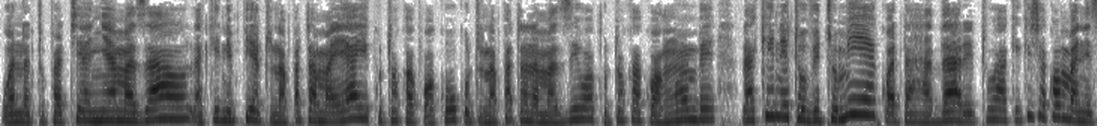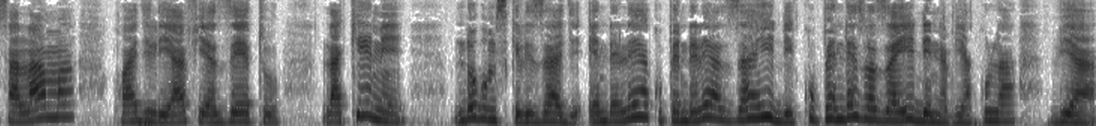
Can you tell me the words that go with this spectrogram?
wanatupatia nyama zao, lakini pia tunapata mayai kutoka kwa kuku, tunapata na maziwa kutoka kwa ng'ombe, lakini tuvitumie kwa tahadhari, tuhakikishe kwamba ni salama kwa ajili ya afya zetu. Lakini ndugu msikilizaji, endelea kupendelea zaidi, kupendezwa zaidi na vyakula vya,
